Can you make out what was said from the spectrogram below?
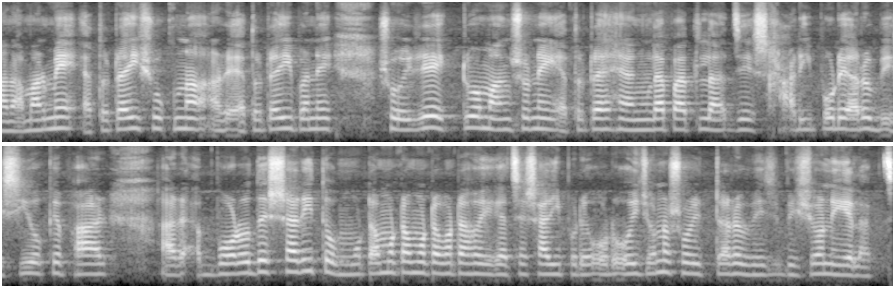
আর আমার মেয়ে এতটাই শুকনা, আর এতটাই মানে শরীরে একটুও মাংস নেই, এতটা হ্যাংলা পাতলা যে শাড়ি পরে আরও বেশি ওকে ভার। আর বড়দের শাড়ি তো মোটা মোটা মোটা মোটা হয়ে গেছে শাড়ি পরে। ওর, ওই জন্য শরীরটা আরও ভীষণ ইয়ে লাগছে।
